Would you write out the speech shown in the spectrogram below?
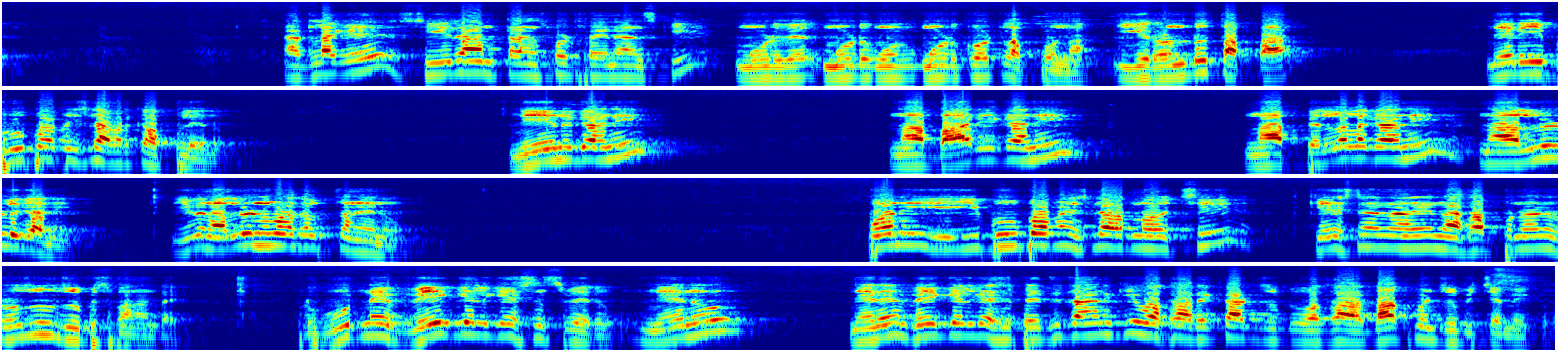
అట్లాగే శ్రీరామ్ ట్రాన్స్పోర్ట్ ఫైనాన్స్కి మూడు వే మూడు మూడు- మూడు కోట్లు అప్పు ఉన్నా. ఈ రెండు తప్ప నేను ఈ గ్రూప్ ఆఫీస్లో ఎవరికి అప్పులేను నేను కానీ నా భార్య కానీ నా పిల్లలు కానీ నా అల్లుళ్ళు కానీ ఈవెన్ అల్లుడిని కూడా కలుపుతాను నేను. పోనీ ఈ భూ ప్రపంచంలో వచ్చి కేసునని నాకు అప్పునని రుజువులు చూపిస్తానండి ఇప్పుడు ఊరినే వేగ్ ఎలిగేషన్స్ వేరు. నేను నేనేం వేగ్ ఎలిగేషన్ ప్రతిదానికి ఒక రికార్డ్ చూపి ఒక డాక్యుమెంట్ చూపించాను మీకు.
